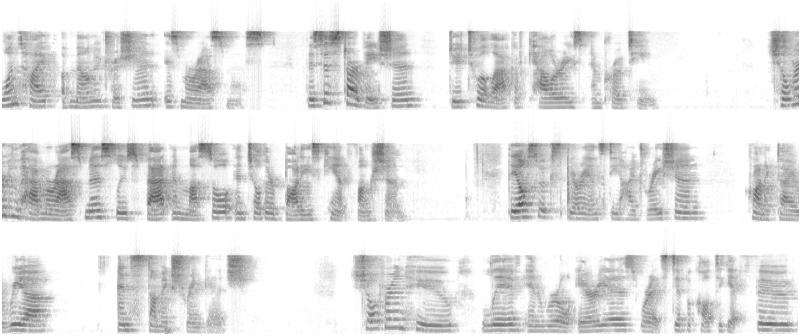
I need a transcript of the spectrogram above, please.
One type of malnutrition is marasmus. This is starvation due to a lack of calories and protein. Children who have marasmus lose fat and muscle until their bodies can't function. They also experience dehydration, chronic diarrhea, and stomach shrinkage. Children who live in rural areas where it's difficult to get food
